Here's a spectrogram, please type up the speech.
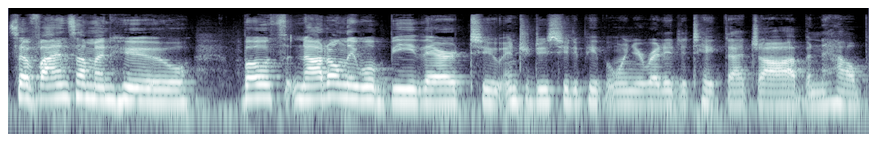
So find someone who both not only will be there to introduce you to people when you're ready to take that job and help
